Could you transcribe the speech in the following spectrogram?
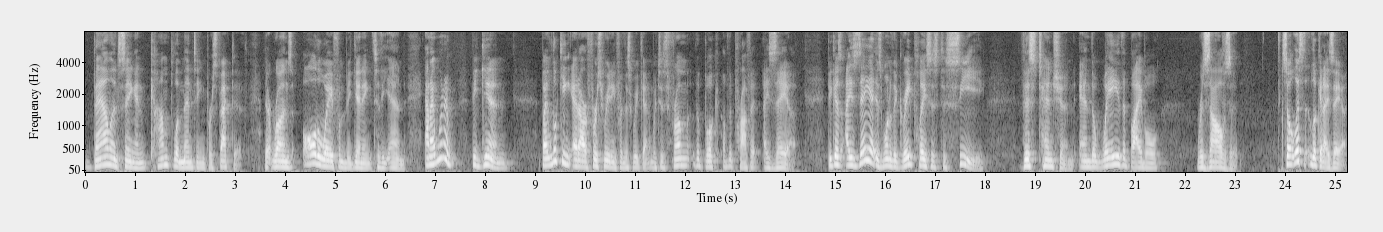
balancing and complementing perspective that runs all the way from the beginning to the end. And I want to begin by looking at our first reading for this weekend, which is from the book of the prophet Isaiah. Because Isaiah is one of the great places to see this tension and the way the Bible resolves it. So let's look at Isaiah.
